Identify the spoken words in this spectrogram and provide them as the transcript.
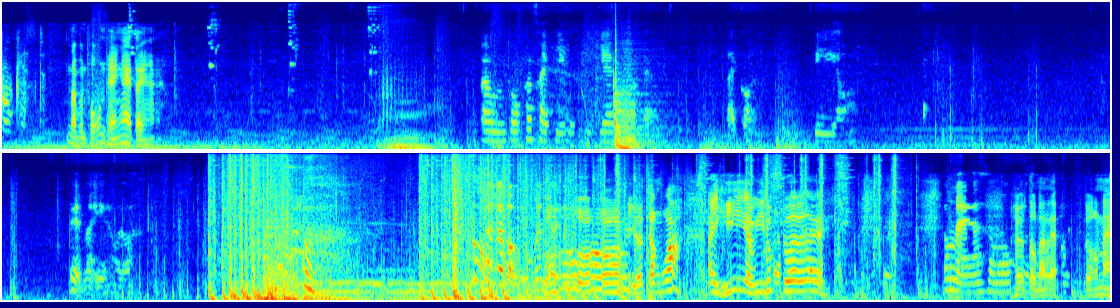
focused. เราเป็นพกมันแพ้ง่ายตายหาเอาเพราะถ้าใครพีคหรือพีคแยกก่อนแต่ตายก่อนเดียวเป็ดมาเองทำไมวะ เพื่อนก็บอกอยู่เมื่อโอ้เดี๋ยวโหนี้เยอะจังวะไอ้เฮียมีทุกตัวเลยตรงไหนอะสโมกเออตรงนั้นแหละตรงข้างหน้า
